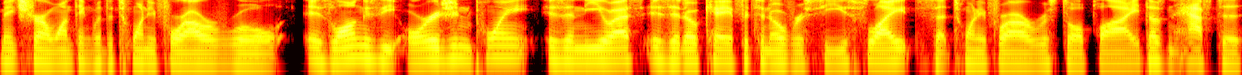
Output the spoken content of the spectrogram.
make sure on one thing with the 24 hour rule. As long as the origin point is in the US, is it okay if it's an overseas flight? Does that 24 hour rule still apply? It doesn't have to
